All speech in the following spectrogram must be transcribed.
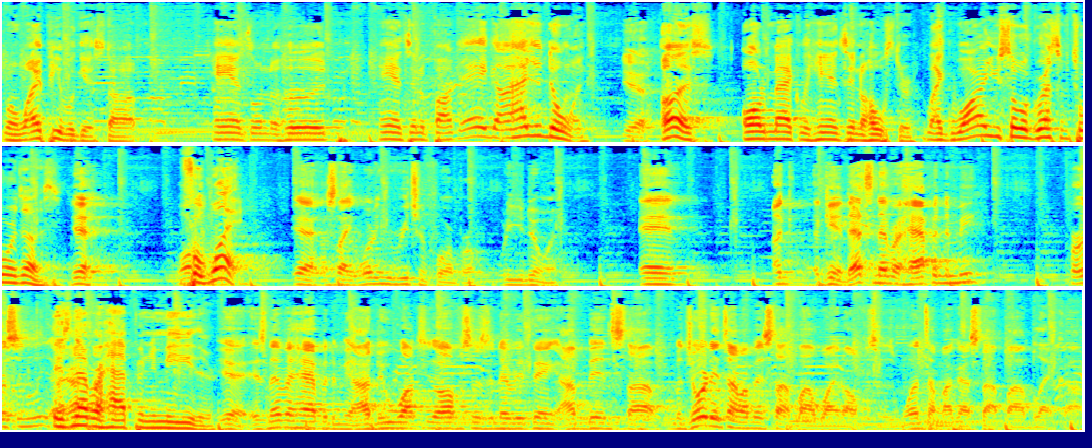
when white people get stopped, hands on the hood, hands in the pocket. Hey guy, how you doing? Yeah. Us automatically hands in the holster. Like why are you so aggressive towards us? Yeah. For what? Yeah, it's like, what are you reaching for, bro? What are you doing? And again, that's never happened to me personally. It's Like, I- never happened to me either. Yeah, it's never happened to me. I do watch the officers and everything. I've been stopped. Majority of the time, I've been stopped by white officers. One time, I got stopped by a black cop.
